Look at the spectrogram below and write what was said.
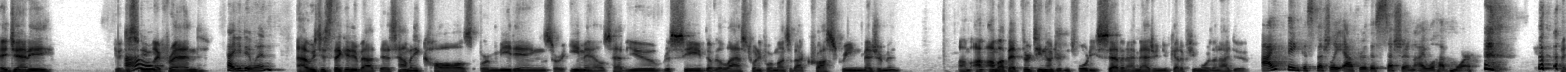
Hey, Jenny. Good to Hi. see you, my friend. How you doing? I was just thinking about this. How many calls or meetings or emails have you received over the last 24 months about cross-screen measurement? Um, I'm, I'm up at 1,347. I imagine you've got a few more than I do. I think, especially after this session, I will have more. I,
